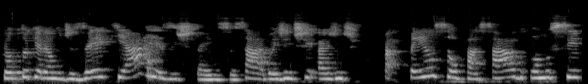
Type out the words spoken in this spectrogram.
que eu estou querendo dizer é que há resistência, sabe? A gente, a gente pensa o passado como se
